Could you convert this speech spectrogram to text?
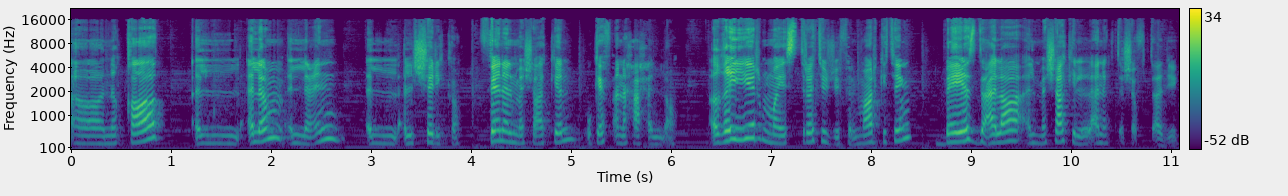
آه، نقاط الألم اللي عند الشركة. فين المشاكل؟ وكيف أنا ححلها أغير my strategy في ال marketing based على المشاكل اللي أنا اكتشفتها دي.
